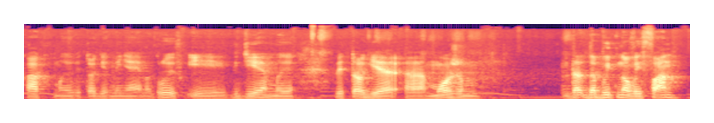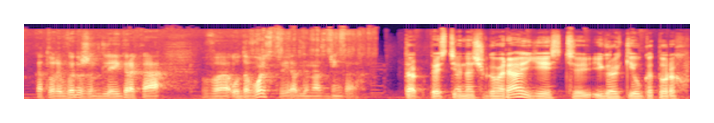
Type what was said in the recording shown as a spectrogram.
как мы в итоге меняем игру и где мы в итоге э, можем добыть новый фан, который выражен для игрока в удовольствии, а для нас в деньгах. Так, то есть, иначе говоря, есть игроки, у которых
